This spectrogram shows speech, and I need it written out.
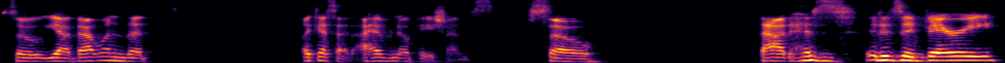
so yeah, that one that like I said, I have no patience. So that has it is a very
